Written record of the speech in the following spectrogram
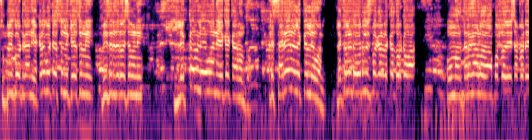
సుప్రీంకోర్టు కానీ ఎక్కడ కొట్టేస్తుంది కేసుల్ని బీసీ రిజర్వేషన్లని? లెక్కలు లేవు అనే ఏకైక కారణంతో. అంటే సరైన లెక్కలు లేవు అని. లెక్కలు అంటే ఓటర్ లిస్ట్ ప్రకారం లెక్కలు దొరకవా? మన తెలంగాణలో అప్పట్లో చేసినటువంటి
